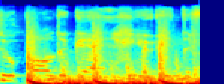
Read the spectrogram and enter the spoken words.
To all the gang here in the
